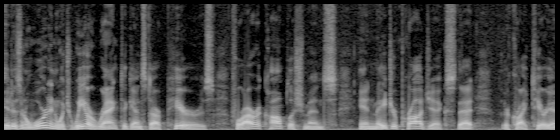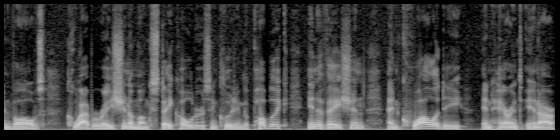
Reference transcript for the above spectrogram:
It is an award in which we are ranked against our peers for our accomplishments in major projects that the criteria involves collaboration among stakeholders, including the public, innovation, and quality inherent in our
